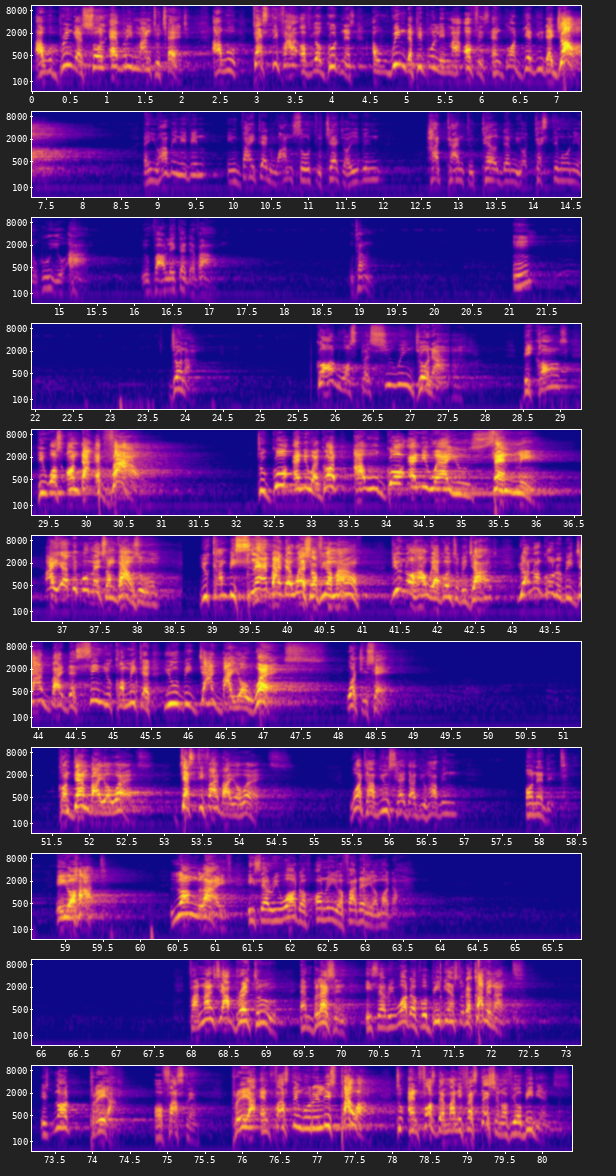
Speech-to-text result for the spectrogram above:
I will bring a soul, every man to church. I will testify of your goodness. I will win the people in my office. And God gave you the job. And you haven't even invited one soul to church or even had time to tell them your testimony and who you are. You violated the vow. I'm telling you. Hmm? Jonah. God was pursuing Jonah because he was under a vow to go anywhere. God, I will go anywhere you send me. I hear people make some vows. Oh, you can be snared by the words of your mouth. Do you know how we are going to be judged? You are not going to be judged by the sin you committed. You will be judged by your words, what you said. Condemned by your words, justified by your words. What have you said that you haven't honored it? In your heart, long life is a reward of honoring your father and your mother. Financial breakthrough and blessing is a reward of obedience to the covenant. It's not prayer or fasting. Prayer and fasting will release power to enforce the manifestation of your obedience.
